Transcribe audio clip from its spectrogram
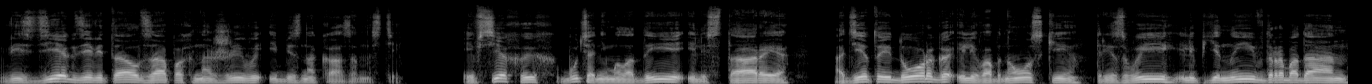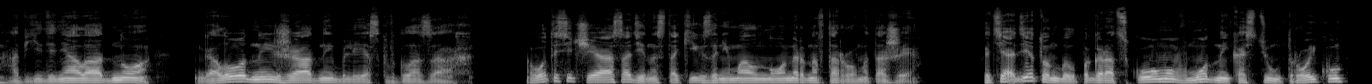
везде, где витал запах наживы и безнаказанности. И всех их, будь они молодые или старые, одетые дорого или в обноски, трезвы или пьяны в дрободан, объединяло одно — голодный и жадный блеск в глазах. Вот и сейчас один из таких занимал номер на втором этаже. Хотя одет он был по-городскому, в модный костюм-тройку,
